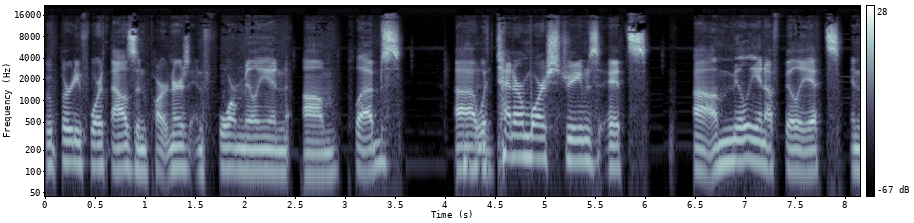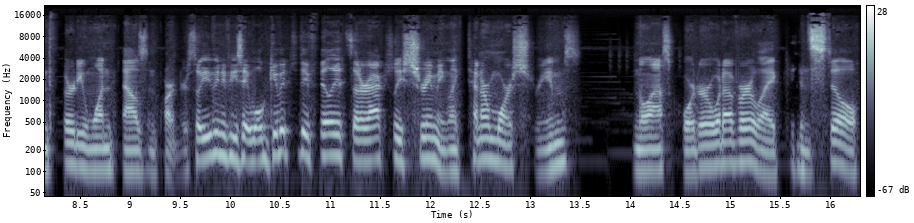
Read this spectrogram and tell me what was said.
34,000 partners, and 4 million um, plebs. Uh, Mhm. With 10 or more streams, it's uh, a million affiliates and 31,000 partners. So even if you say, well, give it to the affiliates that are actually streaming, like 10 or more streams in the last quarter or whatever, like Mhm. it's still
